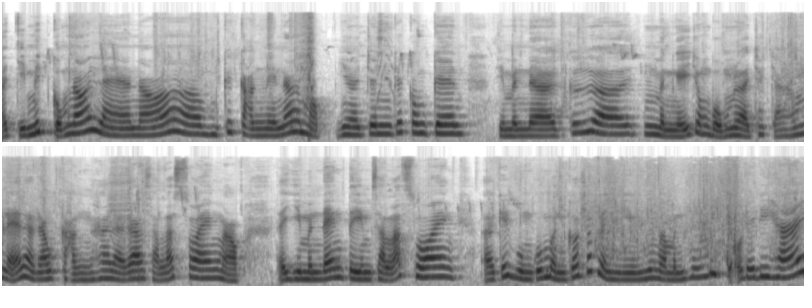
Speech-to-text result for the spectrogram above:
à, chị Mít cũng nói là nó ờ, cái cần này nó mọc ờ, trên cái con kênh. Thì mình cứ mình nghĩ trong bụng là chắc chắn không lẽ là rau cần hay là rau xà lách xoan mọc. Tại vì mình đang tìm xà lách xoan ở cái vùng của mình có rất là nhiều nhưng mà mình không biết chỗ để đi hái.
